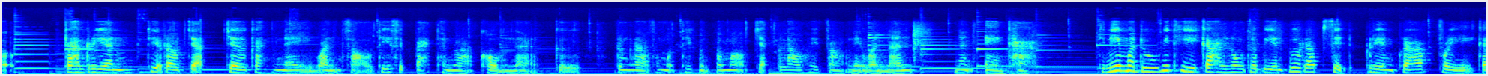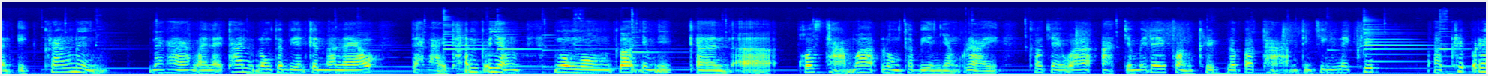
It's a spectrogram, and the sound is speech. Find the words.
อการเรียนที่เราจะเจอกันในวันเสาร์ที่ 18 ธันวาคมนะ คือ รื่องราวทั้งหมดที่คุณประเมาจะเล่าให้ฟังในวันนั้น นั่นเองค่ะ ทีนี้มาดูวิธีการลงทะเบียนเพื่อรับสิทธิ์เรียนกราฟฟรีกันอีกครั้งหนึ่งนะคะ หลาย ๆ ท่านลงทะเบียนกันมาแล้ว แต่หลายท่านก็ยังงงๆก็ยังมีการโพสต์ถามว่าลงทะเบียนอย่างไร เข้าใจว่าอาจจะไม่ได้ฟังคลิปแล้วก็ถามจริง ๆ ในคลิปคลิปแร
